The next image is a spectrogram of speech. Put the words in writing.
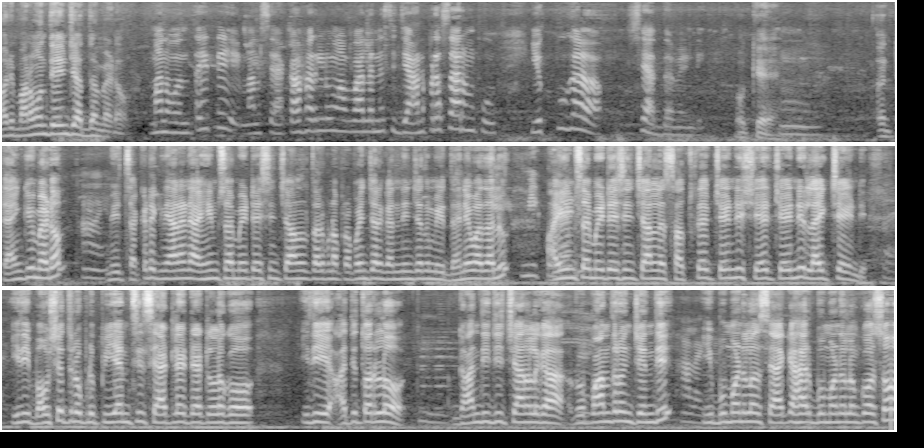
మరి మన వంతు ఏం చేద్దాం మేడం? మన వంతైతే మన శాకాహారులు అవ్వాలనేసి జాన ప్రసారంకు ఎక్కువగా చేద్దామండి. ఓకే. Thank you madam. మీ చక్కటి జ్ఞానాన్ని అహింస మెడిటేషన్ ఛానల్ తరపున ప్రపంచానికి అందించేందుకు మీకు ధన్యవాదాలు. అహింస మెడిటేషన్ ఛానల్ సబ్స్క్రైబ్ చేయండి షేర్ చేయండి లైక్ చేయండి. ఇది భవిష్యత్తులో ఇప్పుడు పిఎంసి శాటిలైట్ రేట్లలో ఇది అతి త్వరలో గాంధీజీ ఛానల్గా రూపాంతరం చెంది. ఈ భూమండలం శాఖాహార భూమండలం కోసం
